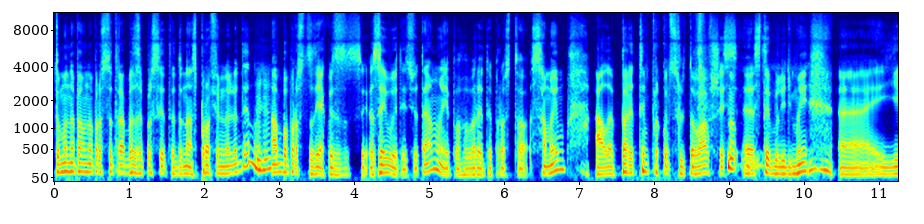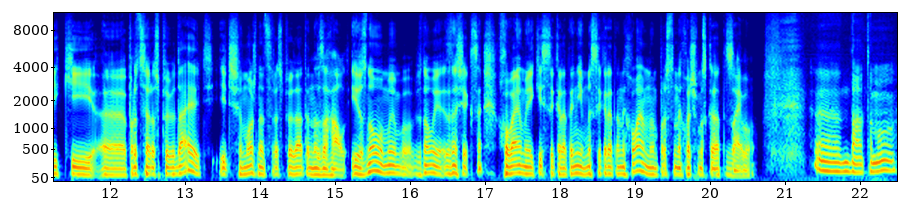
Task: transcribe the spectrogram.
тому, напевно, просто треба запросити до нас профільну людину, угу. або просто якось заявити цю тему і поговорити просто самим, але перед тим проконсультувавшись ну, е, з тими людьми, е, які е, про це розповідають, і чи можна це розповідати на загал. І знову ми знову знаєш, як це ховаємо якісь секрети. Ні, ми секрети не ховаємо, ми просто не хочемо сказати зайво. Е, да, Тому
